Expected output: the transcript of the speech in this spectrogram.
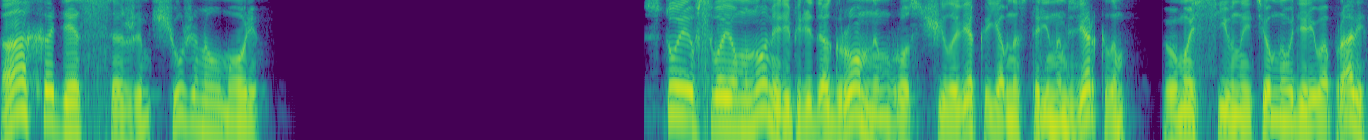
Ах, Одесса, жемчужина у моря. Стоя в своем номере перед огромным в рост человека, явно старинным зеркалом, в массивной темного дерева оправе,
